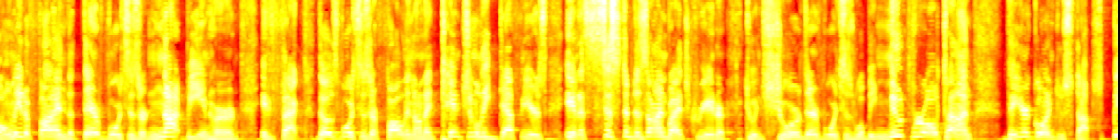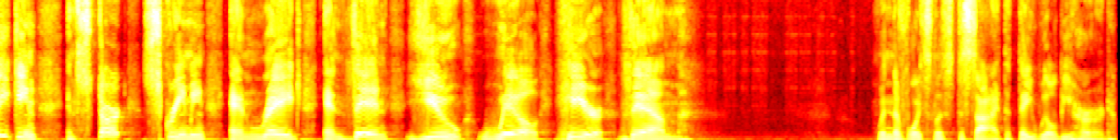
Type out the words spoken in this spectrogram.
only to find that their voices are not being heard, in fact, those voices are falling on intentionally deaf ears in a system designed by its creator to ensure their voices will be mute for all time, they are going to stop speaking and start screaming and rage, and then you will hear them. When the voiceless decide that they will be heard,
